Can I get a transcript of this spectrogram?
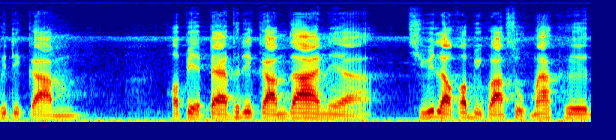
พฤติกรรม พอเปลี่ยนแปลงพฤติกรรมได้เนี่ยชีวิตเราก็มีความสุขมากขึ้น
